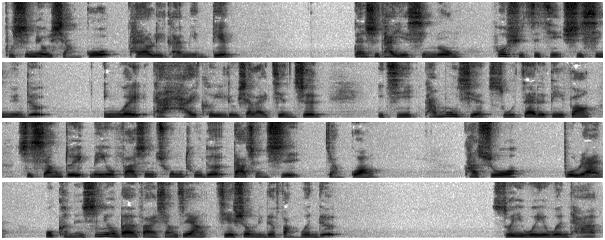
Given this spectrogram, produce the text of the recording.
不是没有想过他要离开缅甸，但是他也形容或许自己是幸运的，因为他还可以留下来见证，以及他目前所在的地方是相对没有发生冲突的大城市仰光。他说：“不然我可能是没有办法像这样接受你的访问的。”所以我也问他，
